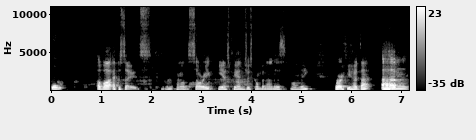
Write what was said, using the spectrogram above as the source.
all of our episodes. Hang on, sorry, ESPN's just gone bananas on me. Sorry if you heard that. Um,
